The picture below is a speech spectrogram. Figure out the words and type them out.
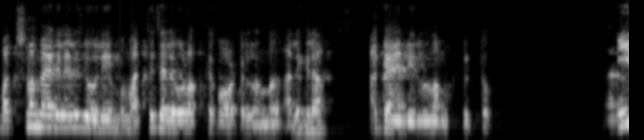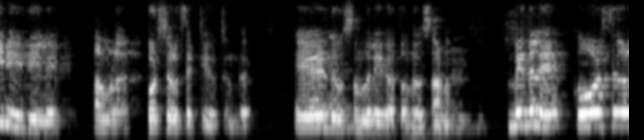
ഭക്ഷണ മേഖലയിൽ ജോലി ചെയ്യുമ്പോൾ മറ്റു ചെലവുകളൊക്കെ ഹോട്ടലിൽ നിന്ന് അല്ലെങ്കിൽ ആ ക്യാന്റീനിൽ നിന്ന് നമുക്ക് കിട്ടും. ഈ രീതിയിൽ നമ്മൾ കോഴ്സുകൾ സെറ്റ് ചെയ്തിട്ടുണ്ട്. ഏഴ് ദിവസം മുതൽ ഇരുപത്തൊന്ന് ദിവസമാണ്. അപ്പൊ ഇതിൽ കോഴ്സുകൾ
